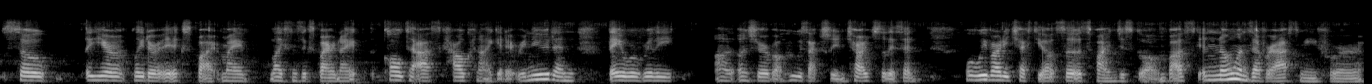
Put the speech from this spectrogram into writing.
so a year later it expired. My license expired, and I called to ask how can I get it renewed, and they were really uh, unsure about who was actually in charge. So they said, "Well, we've already checked you out, so it's fine. Just go out and busk." And no one's ever asked me for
